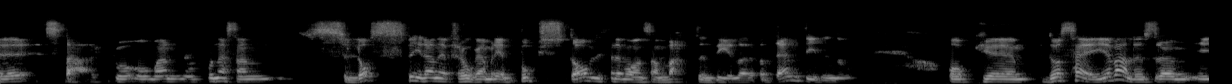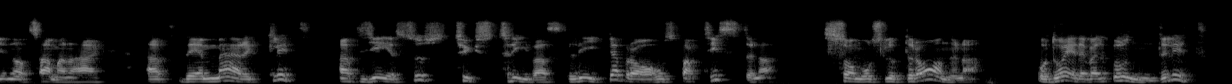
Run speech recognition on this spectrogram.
eh, stark och, och, man får nästan slåss i den här frågan rent bokstavligt, för det var en sån vattendelare på den tiden. Då. Och eh, då säger Wallenström i något sammanhang att det är märkligt att Jesus tycks trivas lika bra hos baptisterna som hos lutheranerna. Och då är det väl underligt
